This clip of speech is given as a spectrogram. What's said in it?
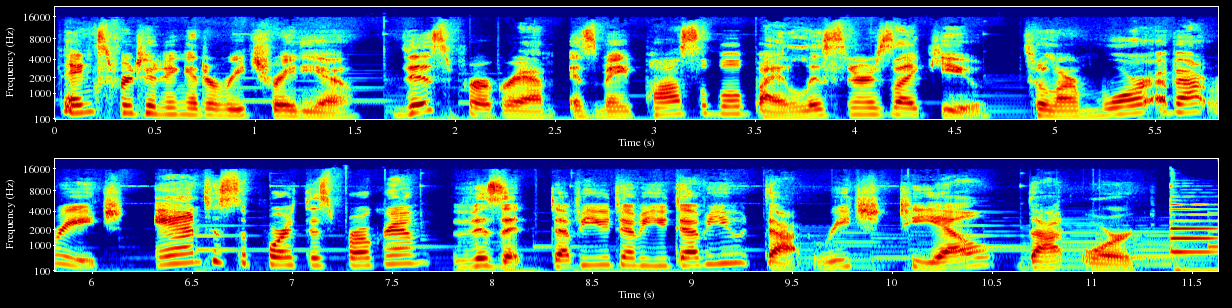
Thanks for tuning into Reach Radio. This program is made possible by listeners like you. To learn more about Reach and to support this program, visit www.reachtl.org.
